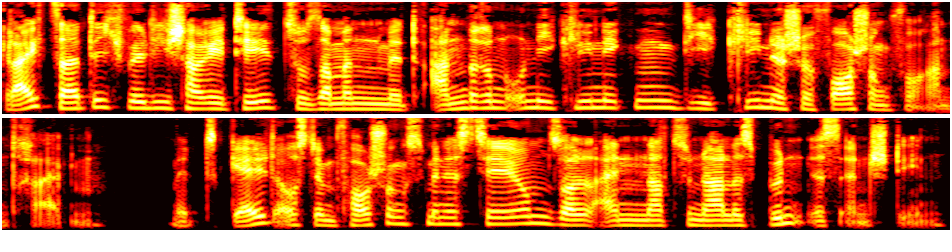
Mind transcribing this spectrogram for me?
Gleichzeitig will die Charité zusammen mit anderen Unikliniken die klinische Forschung vorantreiben. Mit Geld aus dem Forschungsministerium soll ein nationales Bündnis entstehen.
